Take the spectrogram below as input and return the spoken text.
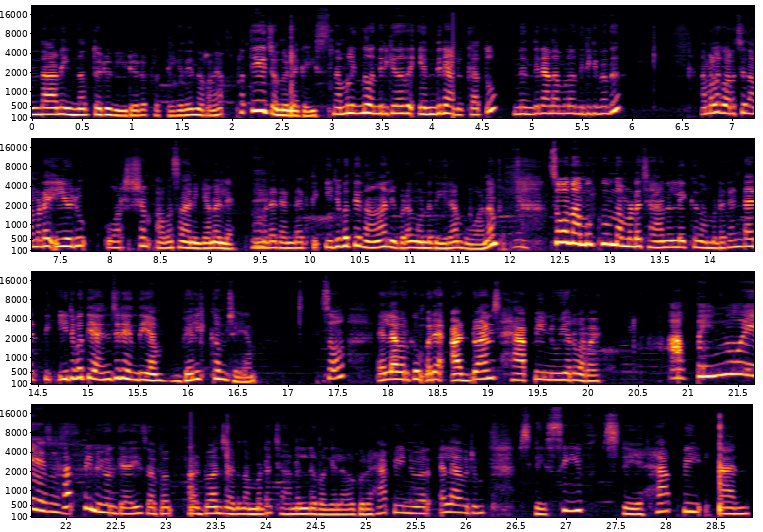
എന്താണ് ഇന്നത്തെ ഒരു വീഡിയോയുടെ പ്രത്യേകത എന്ന് പറഞ്ഞാൽ പ്രത്യേകിച്ചൊന്നുമില്ല ഗൈസ് നമ്മൾ ഇന്ന് വന്നിരിക്കുന്നത് എന്തിനാണ് എടുക്കാത്തു ഇന്ന് എന്തിനാണ് നമ്മൾ വന്നിരിക്കുന്നത്? നമ്മൾ കുറച്ച് നമ്മുടെ ഈ ഒരു വർഷം അവസാനിക്കണം അല്ലേ? നമ്മുടെ രണ്ടായിരത്തി ഇരുപത്തി നാല് ഇവിടം കൊണ്ട് തീരാൻ പോവാണ്. സോ നമുക്കും നമ്മുടെ ചാനലിലേക്ക് നമ്മുടെ രണ്ടായിരത്തി ഇരുപത്തി അഞ്ചിന് എന്ത് ചെയ്യാം? വെൽക്കം ചെയ്യാം. സോ എല്ലാവർക്കും ഒരു അഡ്വാൻസ് ഹാപ്പി ന്യൂ ഇയർ പറയാം Happy new year happy new year guys അപ്പം അഡ്വാൻസ് ആയിട്ട് നമ്മുടെ ചാനലിന്റെ വക എല്ലാവർക്കും ഒരു ഹാപ്പി ന്യൂ ഇയർ എല്ലാവരും stay safe stay happy and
